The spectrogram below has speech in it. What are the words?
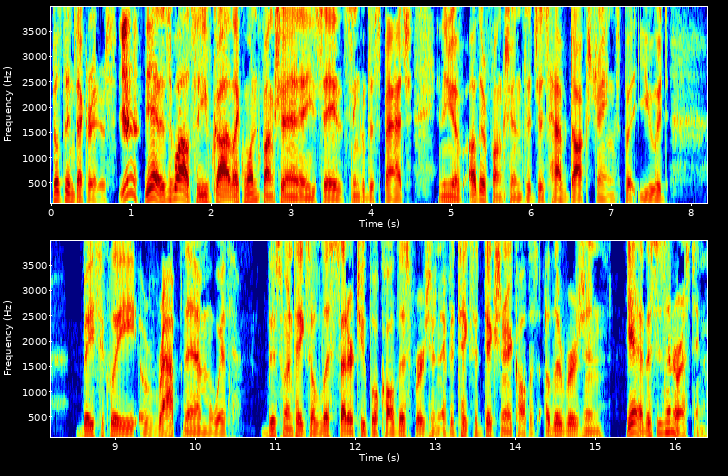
built in decorators. Yeah. Yeah, this is wild. So you've got like one function and you say single dispatch, and then you have other functions that just have doc strings, but you would basically wrap them with this one takes a list setter tuple, call this version. If it takes a dictionary, call this other version. Yeah, this is interesting.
